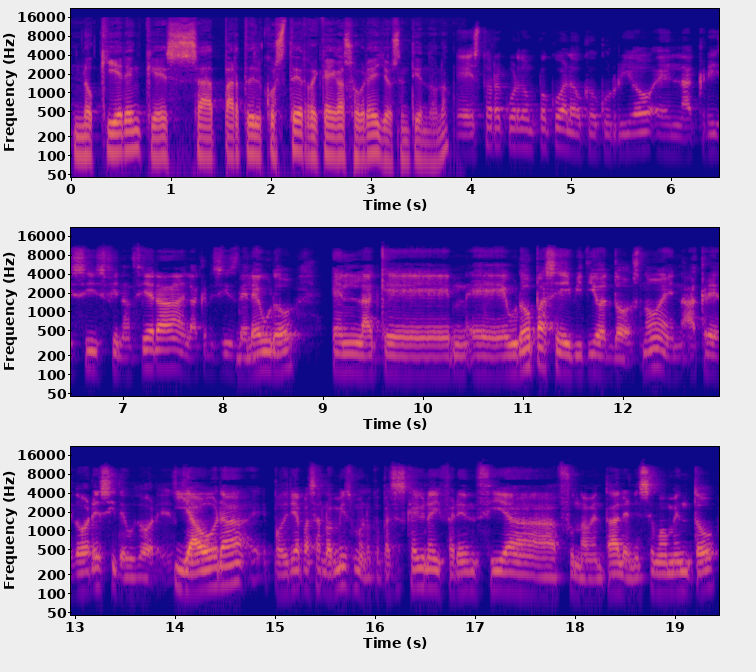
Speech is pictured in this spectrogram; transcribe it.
no quieren que esa parte del coste recaiga sobre ellos, entiendo, ¿no? Esto recuerda un poco a lo que ocurrió en la crisis financiera, en la crisis del euro, en la que eh, Europa se dividió en dos, ¿no? En acreedores y deudores. Y ahora eh, podría pasar lo mismo. Lo que pasa es que hay una diferencia fundamental. En ese momento,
